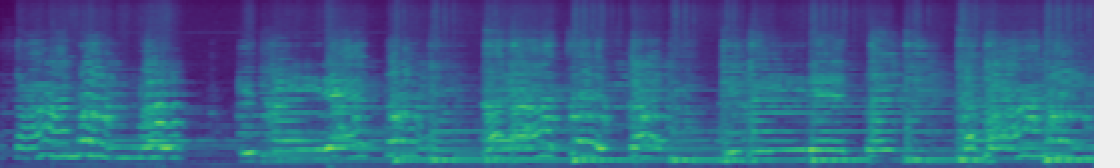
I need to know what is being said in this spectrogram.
सान కసానన్ను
